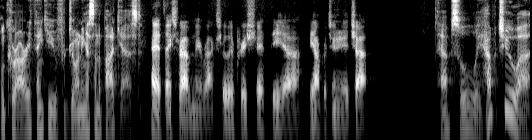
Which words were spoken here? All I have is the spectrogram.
Well, Kirari, thank you for joining us on the podcast. Hey, thanks for having me, Rex. Really appreciate the uh, the opportunity to chat. Absolutely. How about you? Uh,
